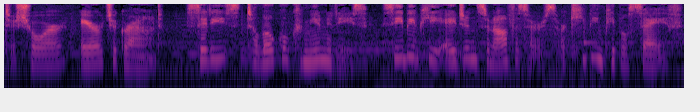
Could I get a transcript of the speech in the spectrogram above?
to shore, air to ground. Cities to local communities, CBP agents and officers are keeping people safe.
